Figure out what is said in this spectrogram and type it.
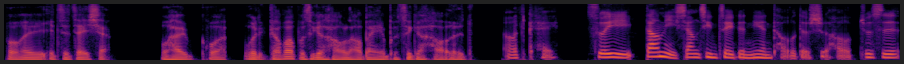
我会一直在想，我还我我搞不好不是个好老板，也不是个好儿子。OK，所以当你相信这个念头的时候，就是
